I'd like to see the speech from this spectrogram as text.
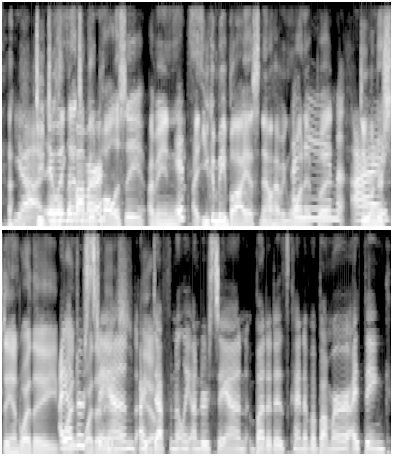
Yeah, do, do it you was think a that's a good policy? I mean, I, you can be biased now having won it, but mean, do you I- understand why they? Why, I why that is? understand. I definitely understand, but it is kind of a bummer. I think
